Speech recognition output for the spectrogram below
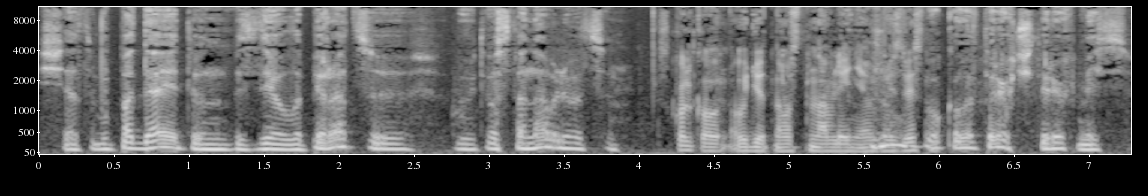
сейчас выпадает, он сделал операцию, будет восстанавливаться. Сколько он уйдет на восстановление, уже ну, известно? Около трех-четырех месяцев.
